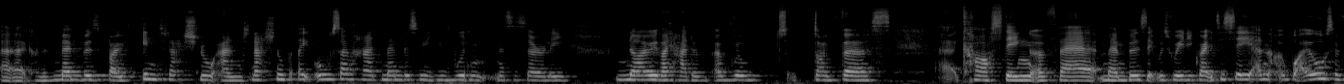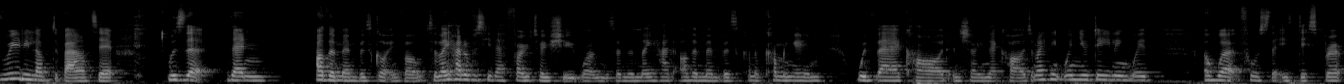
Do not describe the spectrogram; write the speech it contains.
uh, kind of members, both international and national, but they also had members who you wouldn't necessarily know. They had a, a real sort of diverse uh, casting of their members. It was really great to see. And what I also really loved about it was that then other members got involved. So they had obviously their photo shoot ones, and then they had other members kind of coming in with their card and showing their card. And I think when you're dealing with a workforce that is disparate,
